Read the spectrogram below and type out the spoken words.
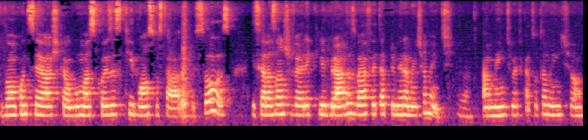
vão acontecer, acho que algumas coisas que vão assustar as pessoas, e se elas não estiverem equilibradas, vai afetar primeiramente a mente. É. A mente vai ficar totalmente ó,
